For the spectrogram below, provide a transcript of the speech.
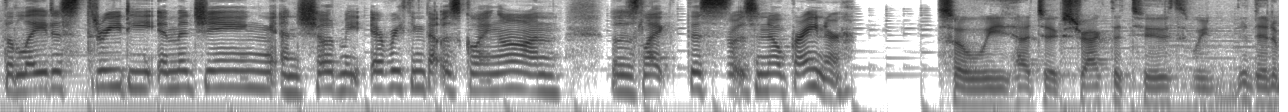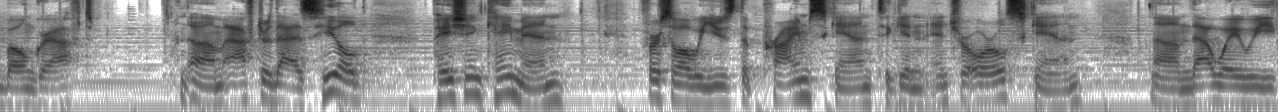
the latest 3D imaging and showed me everything that was going on. It was like this was a no-brainer. So we had to extract the tooth. We did a bone graft. Um, after that is healed, patient came in. First of all, we used the Primescan to get an intraoral scan. Um, that way we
